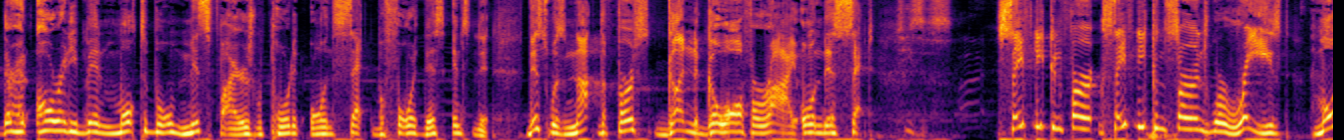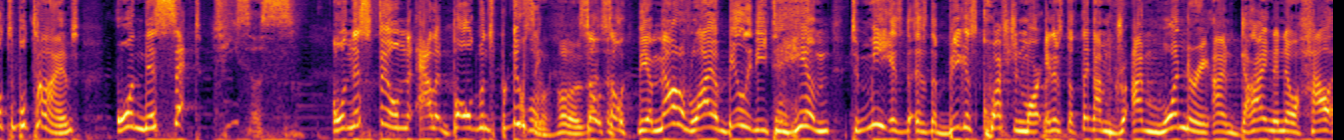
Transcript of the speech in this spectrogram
there had already been multiple misfires reported on set before this incident. This was not the first gun to go off awry on this set. Jesus. Safety confer- safety concerns were raised multiple times on this set Jesus. On this film that Alec Baldwin's producing. Hold on, hold on. So, so the amount of liability to him, to me, is the, is the biggest question mark, and it's the thing I'm I'm wondering. I'm dying to know how,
